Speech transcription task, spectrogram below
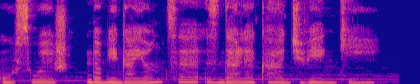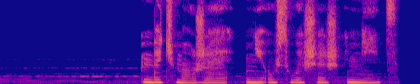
Usłysz dobiegające z daleka dźwięki. Być może nie usłyszysz nic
